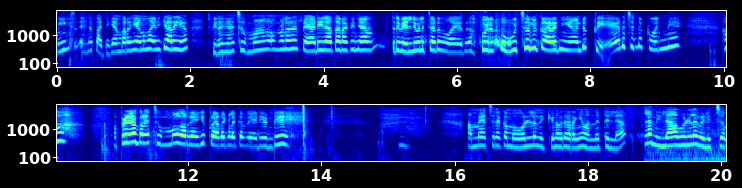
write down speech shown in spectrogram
മീൻസ് എന്നെ പറ്റിക്കാൻ പറഞ്ഞാണെന്ന് എനിക്കറിയാം. പിന്നെ ഞാൻ ചുമ്മാ നമ്മൾ പേടിയില്ലാത്ത കണക്ക് ഞാൻ ഇത്തിരി വെല്ലുവിളിച്ചാണ് പോയത്. അപ്പോൾ ഒരു പൂച്ച അങ്ങ് കരഞ്ഞു ഞാൻ എന്റെ പേടിച്ചെന്റെ പൊന്നെ. അപ്പോഴേ ഞാൻ പറയാം ചുമ്മാ പറഞ്ഞു എനിക്ക് പ്രേതങ്ങളൊക്കെ പേടിയുണ്ടേ. അമ്മ അച്ഛനൊക്കെ മുകളിൽ നിൽക്കണവർ ഇറങ്ങി വന്നിട്ടില്ല. നല്ല നിലാവുള്ള വെളിച്ചം.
